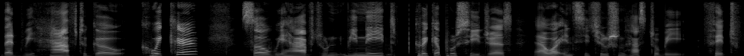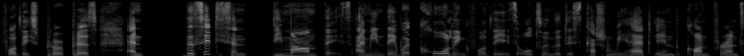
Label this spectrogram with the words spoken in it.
that we have to go quicker. So we have to, we need quicker procedures. Our institution has to be fit for this purpose. And the citizens demand this. I mean, they were calling for this also in the discussion we had in the conference.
